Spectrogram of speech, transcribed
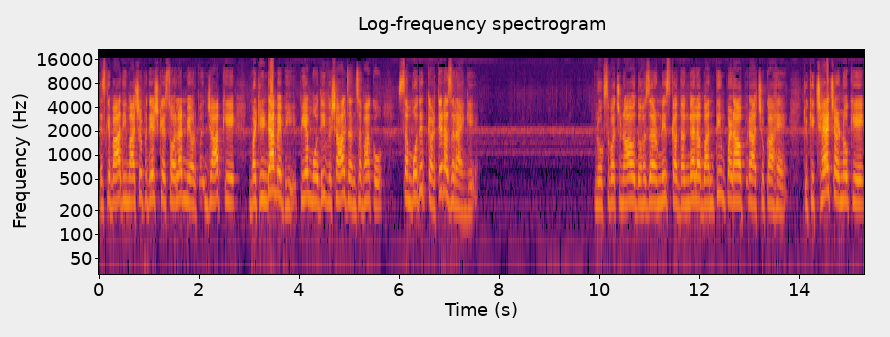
इसके बाद हिमाचल प्रदेश के सोलन में और पंजाब के बठिंडा में भी पीएम मोदी विशाल जनसभा को संबोधित करते नज़र आएँगे। लोकसभा चुनाव 2019 का दंगल अब अंतिम पड़ाव पर आ चुका है, क्योंकि छह चरणों के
